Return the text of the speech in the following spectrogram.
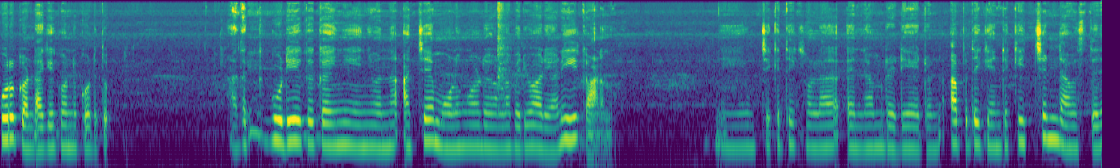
കുറുക്കുണ്ടാക്കി കൊണ്ട് കൊടുത്തു. അതൊക്കെ കൂടിയൊക്കെ കഴിഞ്ഞ് കഴിഞ്ഞ് വന്ന് അച്ഛയും മോളും കൂടെയുള്ള പരിപാടിയാണ് ഈ കാണുന്നത്. ഉച്ചക്കത്തേക്കുള്ള എല്ലാം റെഡി ആയിട്ടുണ്ട്. അപ്പോഴത്തേക്കും എന്റെ കിച്ചണിന്റെ അവസ്ഥ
